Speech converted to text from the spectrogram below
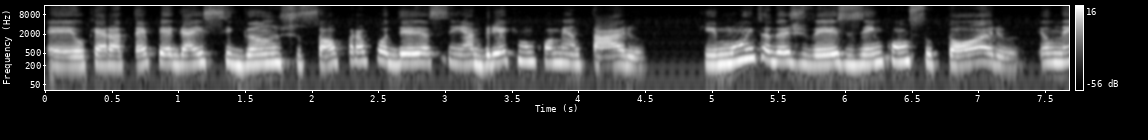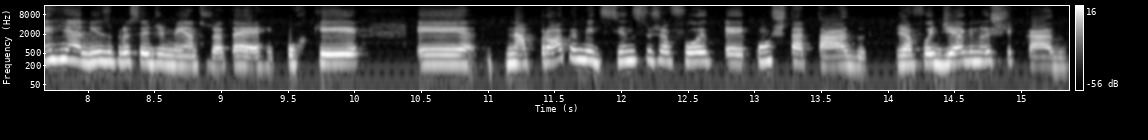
É, eu quero até pegar esse gancho só para poder, assim, abrir aqui um comentário que muitas das vezes em consultório eu nem realizo procedimento, JR, porque é, na própria medicina isso já foi é, constatado, já foi diagnosticado.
